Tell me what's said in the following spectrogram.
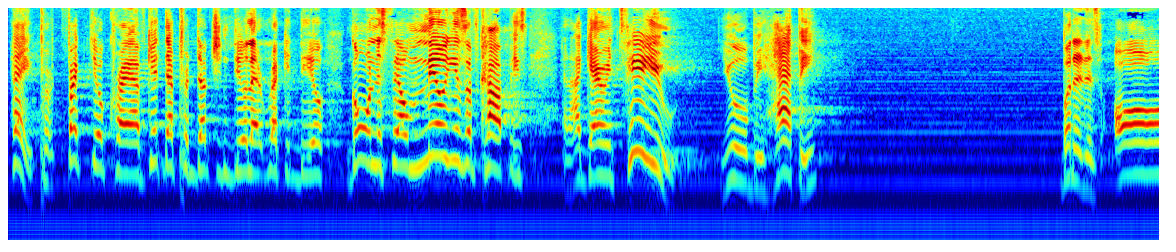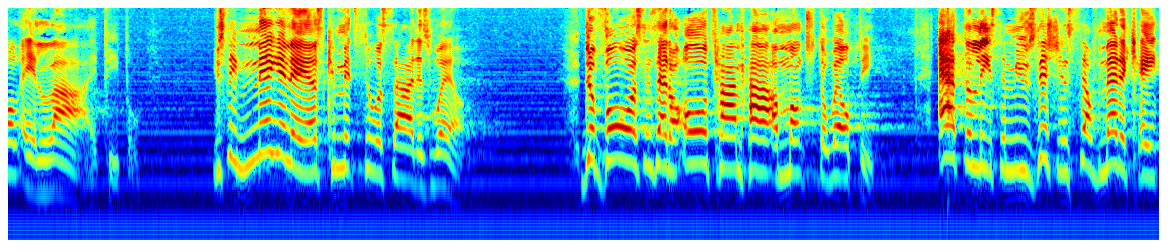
Hey, perfect your craft, get that production deal, that record deal, go on to sell millions of copies, and I guarantee you, you'll be happy. But it is all a lie, people. You see, millionaires commit suicide as well. Divorce is at an all time high amongst the wealthy. Athletes and musicians self medicate,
